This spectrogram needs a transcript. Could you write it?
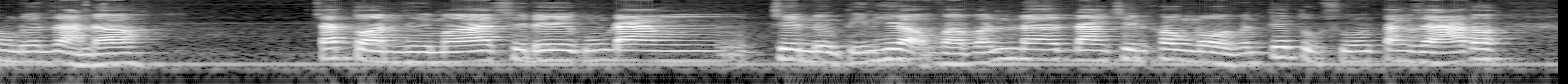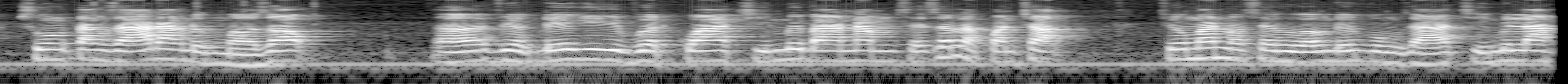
Không đơn giản đâu. Chát tuần thì MACD cũng đang trên đường tín hiệu và vẫn ờ, đang trên không rồi vẫn tiếp tục xuống tăng giá thôi. Xuống tăng giá đang được mở rộng. Đấy, việc DXY vượt qua 93 năm sẽ rất là quan trọng. Trước mắt nó sẽ hướng đến vùng giá 95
